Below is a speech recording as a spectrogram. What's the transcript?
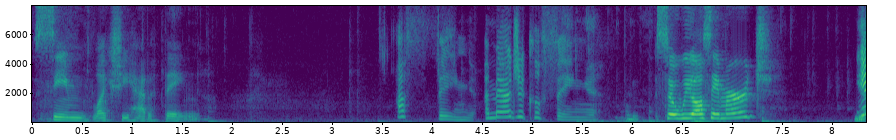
seemed like she had a thing. A thing, a magical thing. So we all say merge. Yeah.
